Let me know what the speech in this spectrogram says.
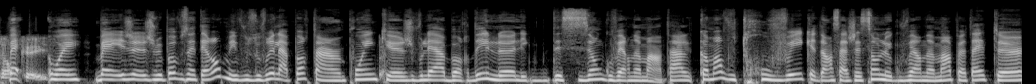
Ben, euh, oui, ben je ne veux pas vous interrompre, mais vous ouvrez la porte à un point que je voulais aborder, là, les décisions gouvernementales. Comment vous trouvez que dans sa gestion, le gouvernement peut être euh,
